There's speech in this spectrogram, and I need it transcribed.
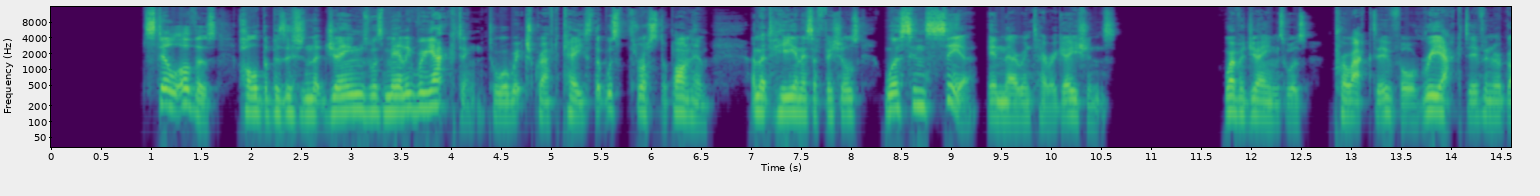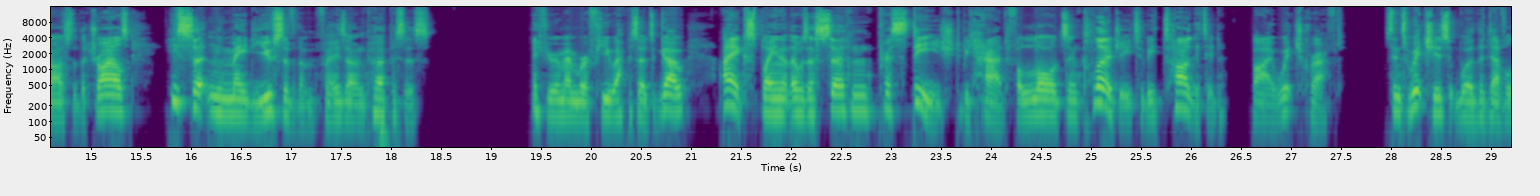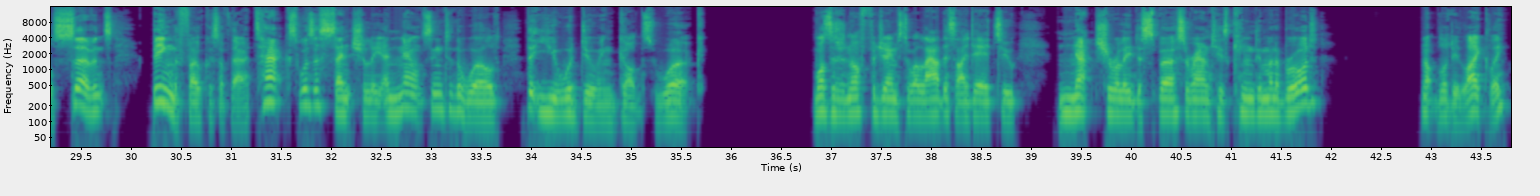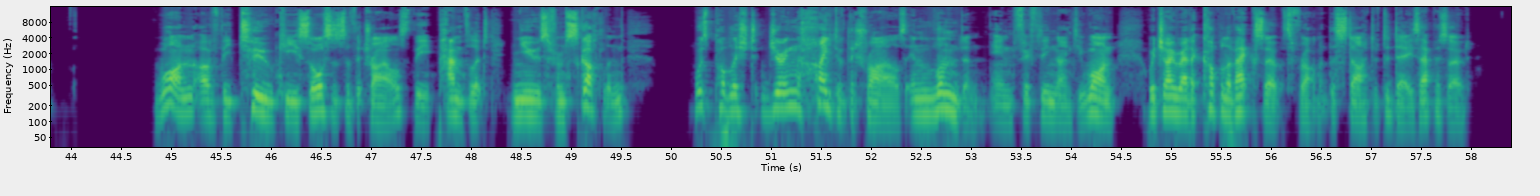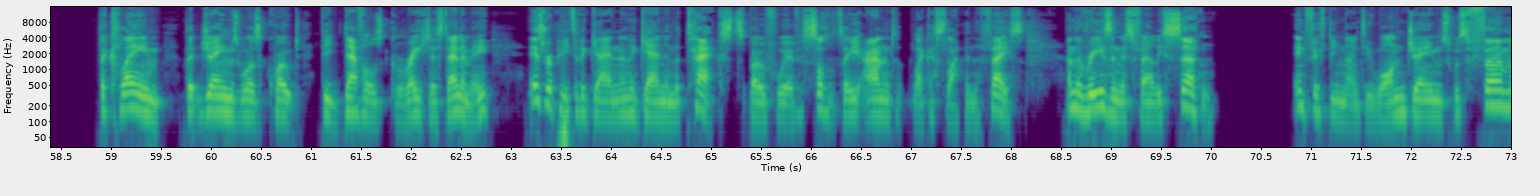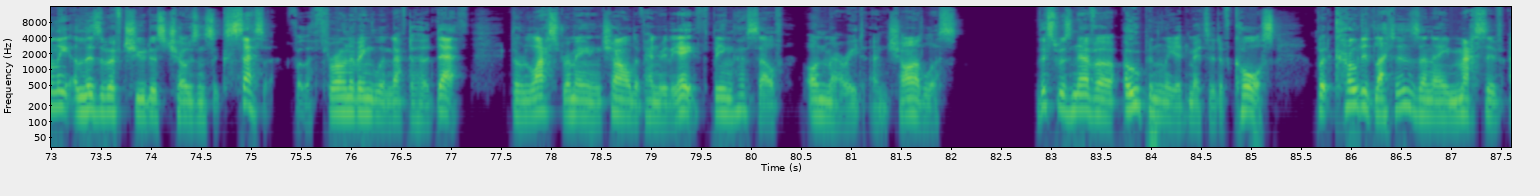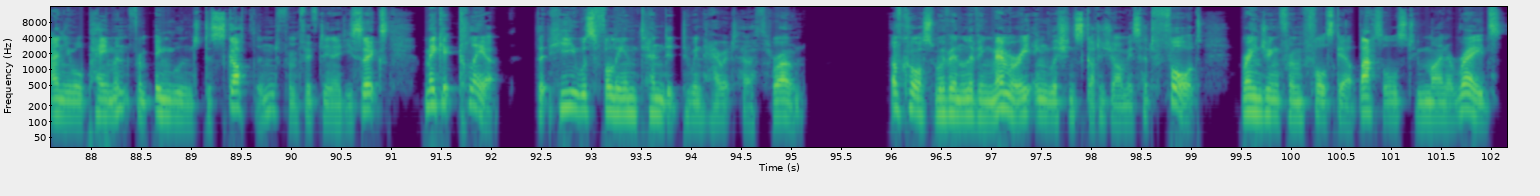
Still others hold the position that James was merely reacting to a witchcraft case that was thrust upon him, and that he and his officials were sincere in their interrogations. Whether James was proactive or reactive in regards to the trials he certainly made use of them for his own purposes. If you remember a few episodes ago, I explained that there was a certain prestige to be had for lords and clergy to be targeted by witchcraft. Since witches were the devil's servants, being the focus of their attacks was essentially announcing to the world that you were doing God's work. Was it enough for James to allow this idea to naturally disperse around his kingdom and abroad? Not bloody likely. One of the two key sources of the trials, the pamphlet News from Scotland, was published during the height of the trials in London in 1591, which I read a couple of excerpts from at the start of today's episode. The claim that James was, quote, the devil's greatest enemy is repeated again and again in the texts, both with subtlety and like a slap in the face, and the reason is fairly certain. In 1591, James was firmly Elizabeth Tudor's chosen successor for the throne of England after her death, the last remaining child of Henry VIII being herself unmarried and childless. This was never openly admitted, of course, but coded letters and a massive annual payment from England to Scotland from 1586 make it clear that he was fully intended to inherit her throne. Of course, within living memory, English and Scottish armies had fought, ranging from full scale battles to minor raids.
